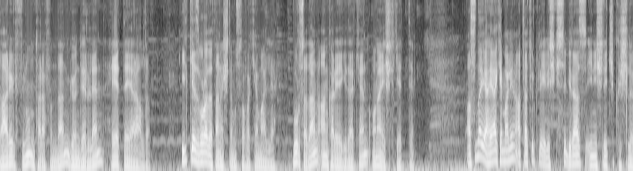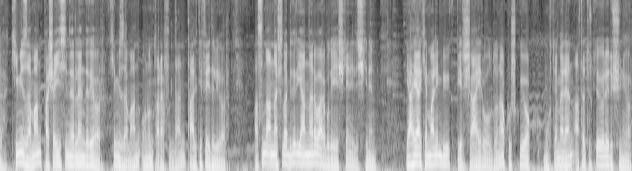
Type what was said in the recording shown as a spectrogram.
Darülfünun tarafından gönderilen heyette yer aldı. İlk kez burada tanıştı Mustafa Kemal'le. Bursa'dan Ankara'ya giderken ona eşlik etti. Aslında Yahya Kemal'in Atatürk'le ilişkisi biraz inişli çıkışlı. Kimi zaman paşayı sinirlendiriyor, kimi zaman onun tarafından taltif ediliyor. Aslında anlaşılabilir yanları var bu değişken ilişkinin. Yahya Kemal'in büyük bir şair olduğuna kuşku yok. Muhtemelen Atatürk de öyle düşünüyor.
